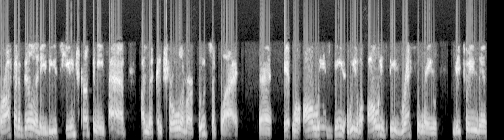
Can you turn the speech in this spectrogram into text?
profitability these huge companies have on the control of our food supply that it will always be, we will always be wrestling between this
